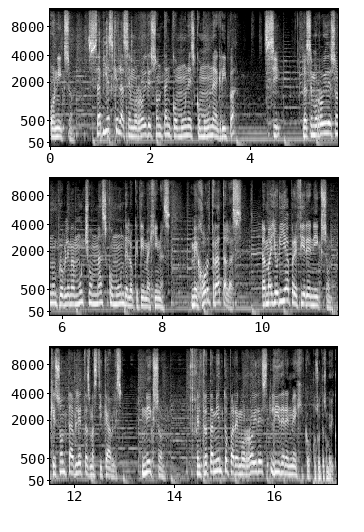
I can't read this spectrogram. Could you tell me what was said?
o Nixon? ¿Sabías que las hemorroides son tan comunes como una gripa? Sí, las hemorroides son un problema mucho más común de lo que te imaginas. Mejor trátalas. La mayoría prefiere Nixon, que son tabletas masticables. Nixon, el tratamiento para hemorroides líder en México. Consulte a su médico.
